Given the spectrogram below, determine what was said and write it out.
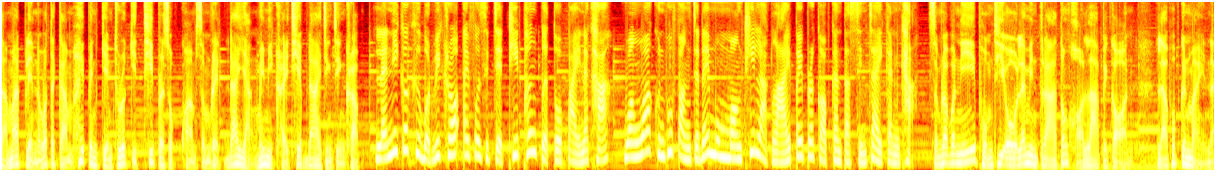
สามารถเปลี่ยนนวัตกรรมให้เป็นเกมธุรกิจที่ประสบความสำเร็จได้อย่างไม่มีใครเทียบได้จริง ๆ ครับ และนี่ก็คือบทวิเคราะห์ iPhone 17 ที่เพิ่งเปิดตัวไปนะคะ หวังว่าคุณผู้ฟังจะได้มุมมองที่หลากหลายไปประกอบการตัดสินใจกันค่ะ สำหรับวันนี้ผมทีโอและมินตราต้องขอลาไปก่อน แล้วพบกันใหม่ใน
